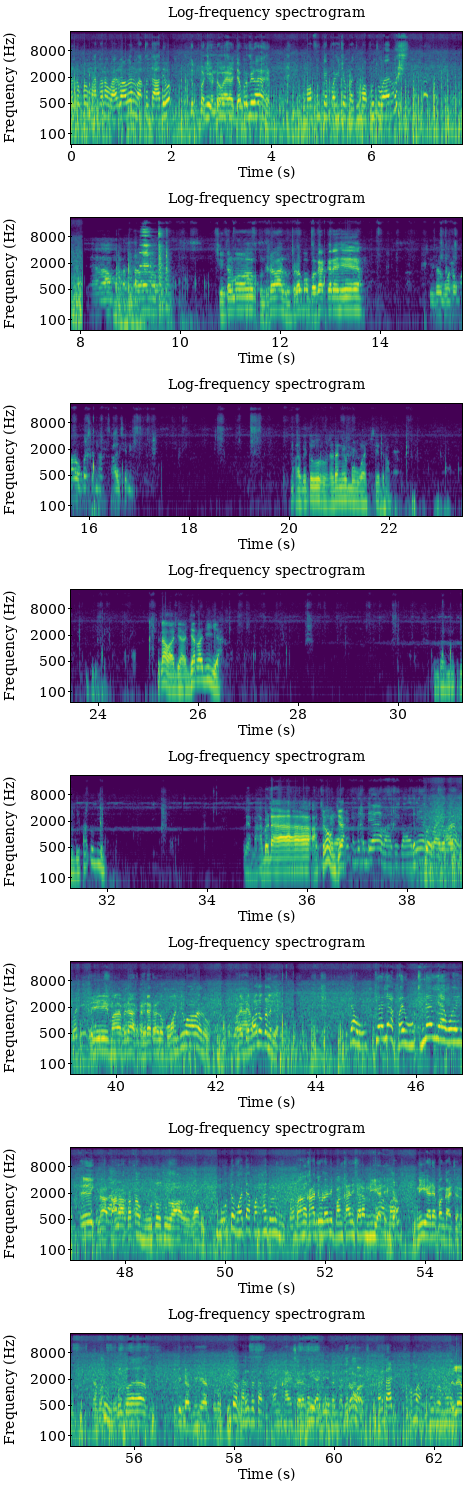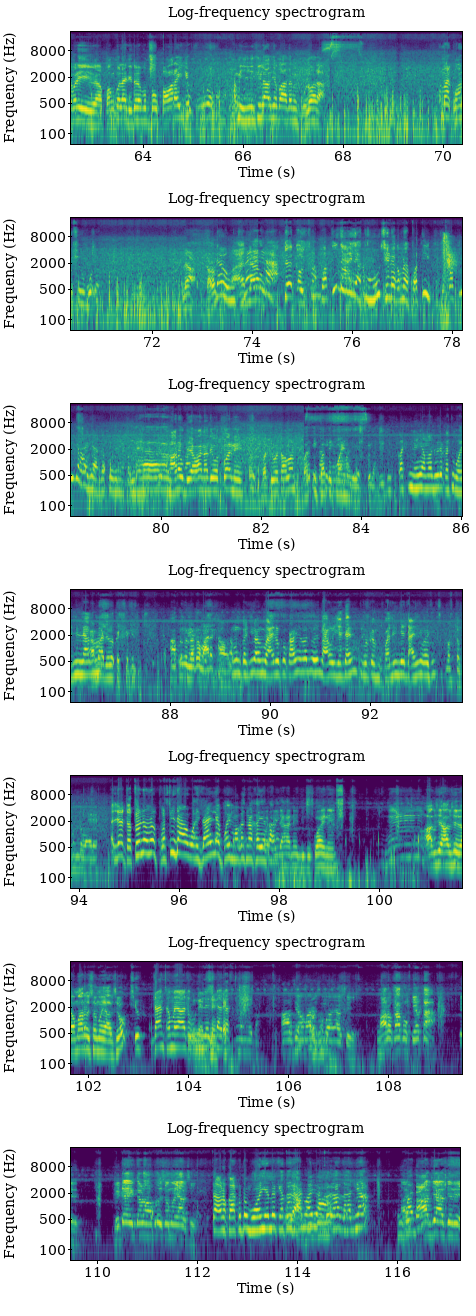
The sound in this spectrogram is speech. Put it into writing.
વાયરો વાયરો આવે ને વાતો જા દેવો જબ્બર ઠંડો વાયરો, જબ્બર મિલાયો મફુત તે પૈસો બધું બાપુ વાયર વાર ખેતરમાં કુંડળા રોતડા બહુ બગાડ કરે છે. ખેતર વોટો મારવો પડશે ના હાલ છે નહીં મારા બેટું રોતડા ને એવું બહુ હોય છે ખેતરમાં. કેટલા વાગ્યા અગિયાર વાગી ગયા. ઘરમાં તમે દેખાતું જ નહીં. એટલે મારા બેટા આ છો ઊંઝ્યા એ મારા બેટા ઠંડા ઠંડો પવન જેવો આવે રો? મને બેહવા દો કને લે. ઉઠે લે ભાઈ ઉઠને લે હોય એટલે કરતા મોટો છું આ ઓમ હું તો મોટા પંખા જોડે પંખા જોડે. ની પંખાની શરમ નહીં હેડે નહીં હેડે પંખા શરમ. થોડું તો યાર કેટલી ગરમી યાર થોડો ઈ તો ઘરે તો તાર પંખા શરમ નહીં હેડે તમ તાર જતા. ઘરે હું મને એટલે વળી પંખો લાવી દીધો બહુ પાવર આવી ગયો. અમે એસી લાવશે પા તમે ભૂલો હરા. તમાર કોમ શું બોલો? એટલે આ તારો કે કહું છું? પતિ જાય લ્યા તું ઉઠ છે ને હમણાં પતિ પતિ જાય મારો બેવા ના દેવો તો નહીં. બત્તીઓ ચાલો ને. બતી બતી કોઈ નહીં કશું નહીં અમારા જોડે કશું નહીં લાગે કશું આપણે તો લગા વારે ખાવા અમુક કશું આમ વાયરો કો કાઢી રહ્યો નાવ જતા ને. પડી જે ડાલી હોય મસ્ત ફંડો વારે. એટલે જતો ને હમણાં પતિ જાય હોય જાય લે ભાઈ મગજ ના ખાઈએ તારે. જાય નહીં બીજું કોઈ નહીં. આવશે આવશે અમારો સમય આવશે દાન સમય આવે તો ઉડી લેજે. સમય આવશે અમારો સમય આવશે. મારો કાકો કહેતા કે બેટા એક દાડો આપણો સમય આવશે. તારો કાકો તો મોહણીયા મે કહેતા દાન વાળી લાગ્યા? આવજે આવશે રે.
